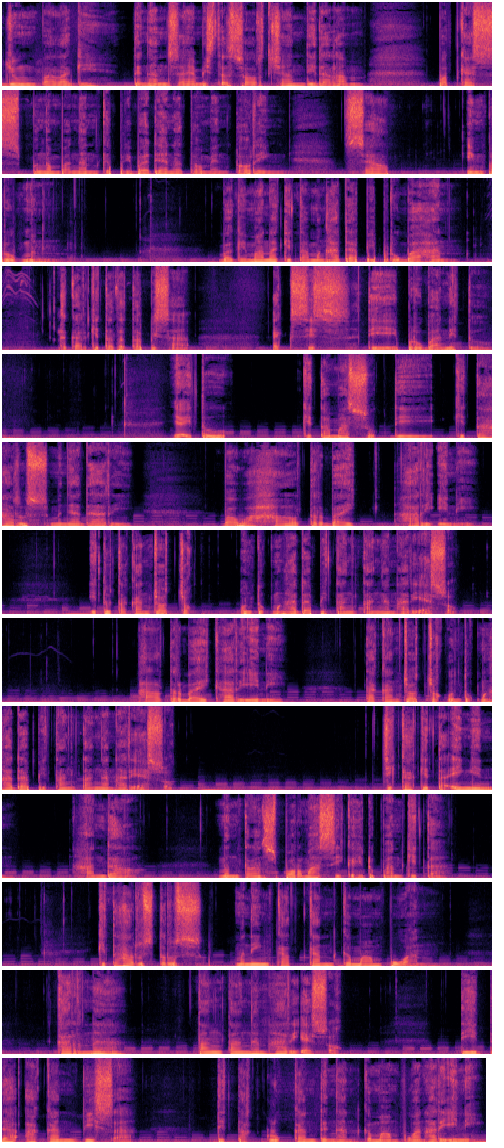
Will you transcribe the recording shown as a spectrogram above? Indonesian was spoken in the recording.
Jumpa lagi dengan saya Mr. Sorchan di dalam podcast pengembangan kepribadian atau mentoring self improvement. Bagaimana kita menghadapi perubahan agar kita tetap bisa eksis di perubahan itu? Yaitu kita masuk di kita harus menyadari bahwa hal terbaik hari ini itu takkan cocok untuk menghadapi tantangan hari esok. Hal terbaik hari ini takkan cocok untuk menghadapi tantangan hari esok. Jika kita ingin handal mentransformasi kehidupan kita, kita harus terus meningkatkan kemampuan karena tantangan hari esok tidak akan bisa ditaklukkan dengan kemampuan hari ini.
